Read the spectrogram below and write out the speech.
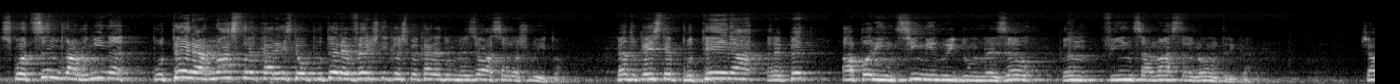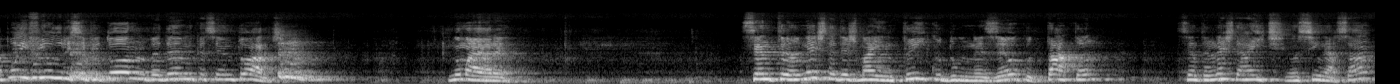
scoțând la lumină puterea noastră care este o putere veșnică și pe care Dumnezeu a sălășluit-o. Pentru că este puterea, repet, a părințimii lui Dumnezeu în ființa noastră lăuntrică. Și apoi fiul risipitor vedem că se întoarce. Nu mai are. Se întâlnește deci mai întâi cu Dumnezeu, cu Tatăl, se întâlnește aici, în sinea sa,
